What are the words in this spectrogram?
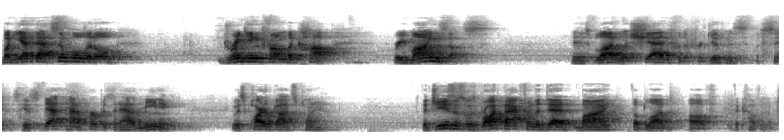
But yet, that simple little drinking from the cup reminds us his blood was shed for the forgiveness of sins. His death had a purpose, it had a meaning. It was part of God's plan. That Jesus was brought back from the dead by the blood of the covenant.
